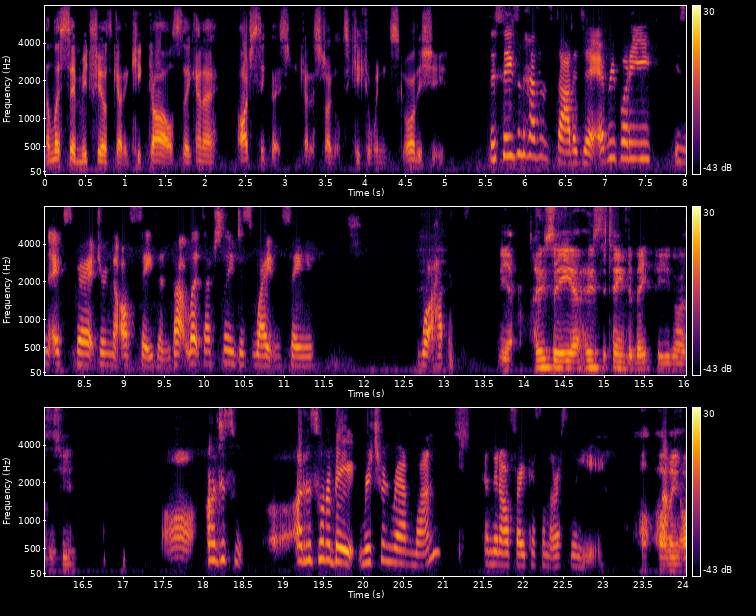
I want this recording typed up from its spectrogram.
unless their midfield's going to kick goals, they're going to. I just think they're going to struggle to kick a winning score this year. The season hasn't started yet. Everybody is an expert during the off season, but let's actually just wait and see what happens. Yeah, who's the uh, who's the team to beat for you guys this year? Oh, I just I just want to beat Richmond round one, and then I'll focus on the rest of the year. I, I mean, I,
